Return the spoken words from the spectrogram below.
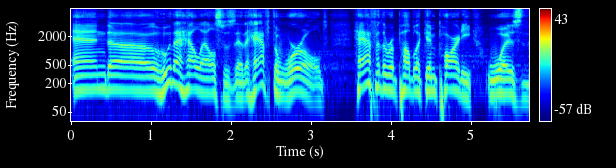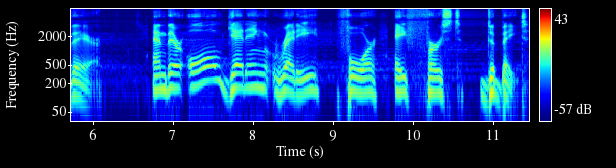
and uh, who the hell else was there? Half the world, half of the Republican Party was there. And they're all getting ready for a first debate.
